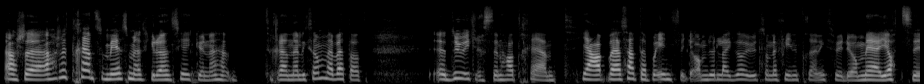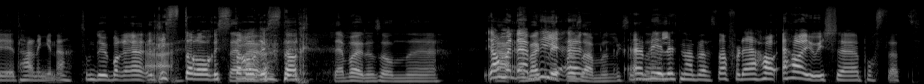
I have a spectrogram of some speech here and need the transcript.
Jeg har, ikke, jeg har ikke trent så mye som jeg skulle ønske jeg kunne trene, liksom. Jeg vet at eh, du, Kristin, har trent har, jeg har sett deg på Instagram. Du legger ut sånne fine treningsvideoer med yatzy-terningene som du bare rister og rister og rister. Det er bare sånn eh, Ja, men det jeg blir, jeg, sammen, liksom. jeg blir litt nervøs, da, for det har, jeg har jo ikke postet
